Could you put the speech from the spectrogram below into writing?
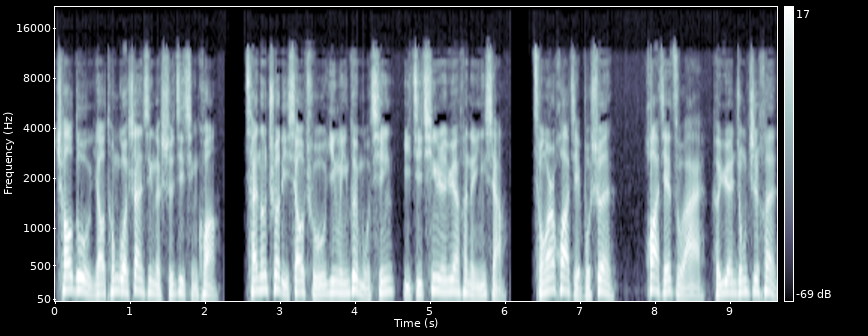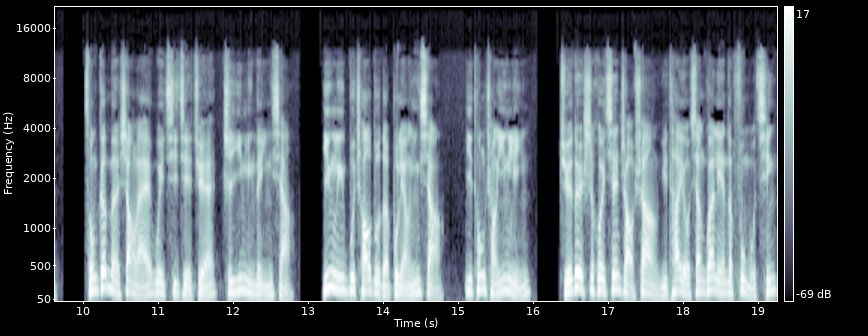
超度要通过善性的实际情况，才能彻底消除阴灵对母亲以及亲人怨恨的影响，从而化解不顺。化解阻碍和怨中之恨，从根本上来为其解决之阴灵的影响。阴灵不超度的不良影响，一通常阴灵绝对是会先找上与他有相关联的父母亲，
